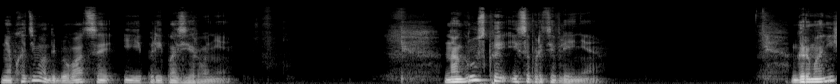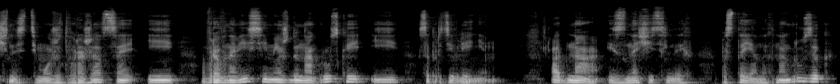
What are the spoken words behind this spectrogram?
необходимо добиваться и при позировании. Нагрузка и сопротивление. Гармоничность может выражаться и в равновесии между нагрузкой и сопротивлением. Одна из значительных постоянных нагрузок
